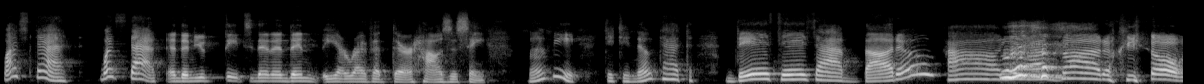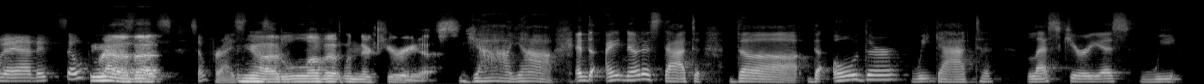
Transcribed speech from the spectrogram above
what's that? What's that? And then you teach them, and then they arrive at their houses saying, Mommy, did you know that this is a bottle? Oh, yeah, bottle. oh man, it's so priceless. Yeah, that's so priceless. Yeah, I love it when they're curious. Yeah, yeah. And I noticed that the the older we get, less curious we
